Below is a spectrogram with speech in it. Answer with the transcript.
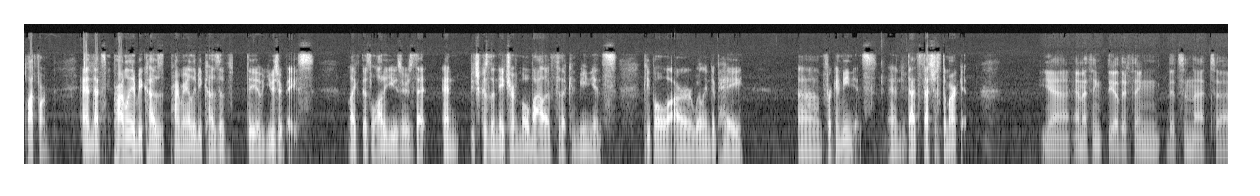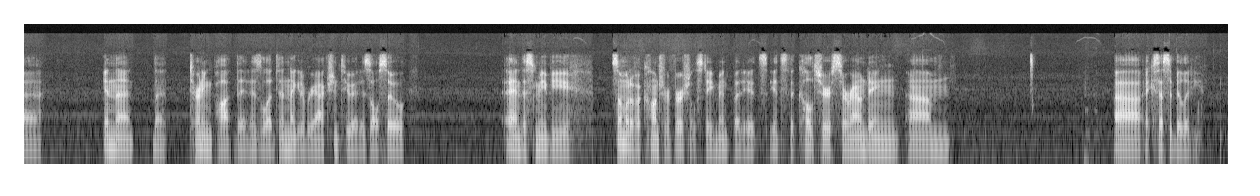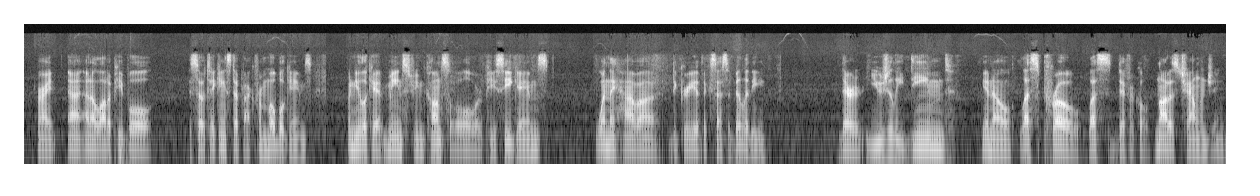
platform, and that's primarily because primarily because of the user base. Like there's a lot of users that, and because of the nature of mobile, for the convenience, people are willing to pay um, for convenience, and that's that's just the market. Yeah, and I think the other thing that's in that uh, in that that turning pot that has led to a negative reaction to it is also, and this may be somewhat of a controversial statement, but it's it's the culture surrounding um, uh, accessibility, right? Uh, and a lot of people, so taking a step back from mobile games, when you look at mainstream console or PC games, when they have a degree of accessibility, they're usually deemed, you know, less pro, less difficult, not as challenging,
